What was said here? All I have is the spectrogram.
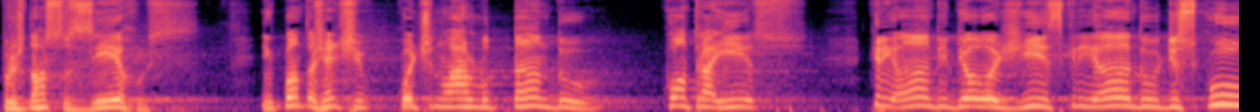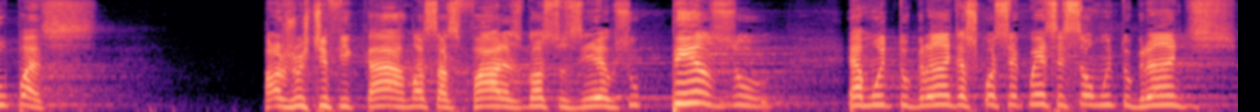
para os nossos erros, enquanto a gente continuar lutando contra isso, criando ideologias, criando desculpas, para justificar nossas falhas, nossos erros. O peso é muito grande, as consequências são muito grandes.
